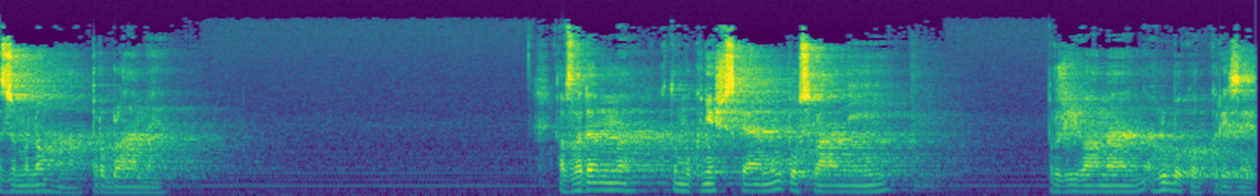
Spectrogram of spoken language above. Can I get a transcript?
z mnoha problémy. A vzhledem k tomu kněžskému poslání prožíváme hlubokou krizi.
